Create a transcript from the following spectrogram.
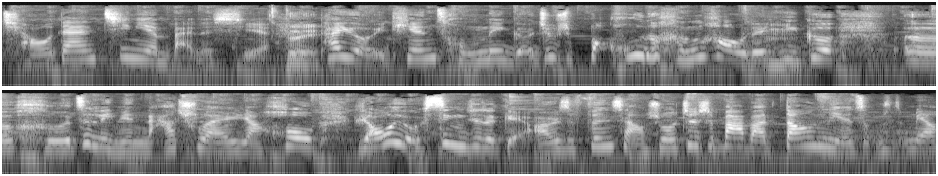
乔丹纪念版的鞋，对，他有一天从那个就是保护的很好的一个呃盒子里面拿出来，然后饶有兴致的给儿子分享说这是爸爸当年怎么怎么样，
